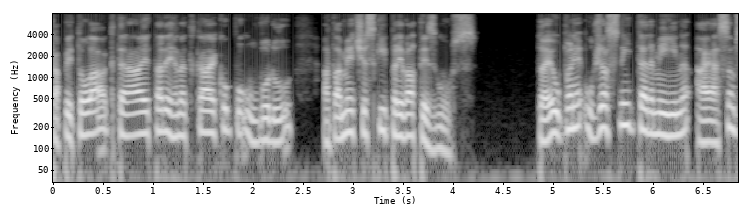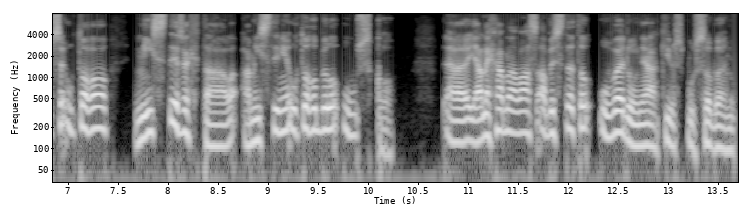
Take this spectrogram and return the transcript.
kapitola, která je tady hnedka jako po úvodu a tam je český privatismus. To je úplně úžasný termín a já jsem se u toho místy řechtal a místy mě u toho bylo úzko. Eh, já nechám na vás, abyste to uvedl nějakým způsobem.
